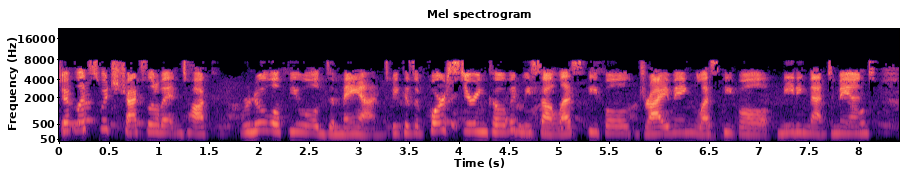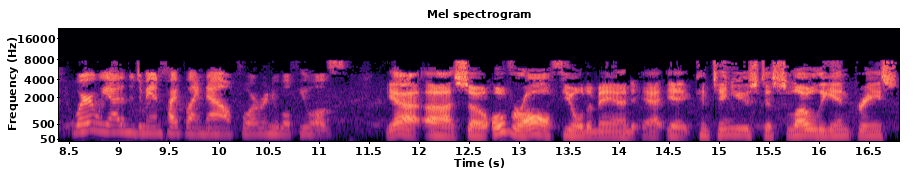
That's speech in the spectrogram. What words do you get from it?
Geoff, let's switch tracks a little bit and talk renewable fuel demand because of course during COVID we saw less people driving, less people meeting that demand. Where are we at in the demand pipeline now for renewable fuels? Yeah, uh, so overall fuel demand uh, it continues to slowly increase.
